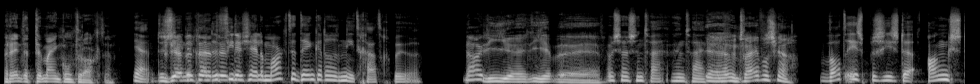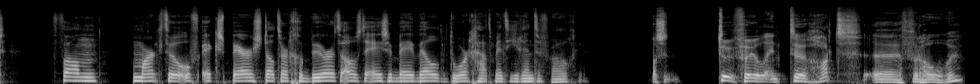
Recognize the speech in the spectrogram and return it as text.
rentetermijncontracten. Ja, dus ja, de, financiële markten denken dat het niet gaat gebeuren. Nou, die, die hebben Oh, Zo hun, twi- hun twijfel. ja, hun twijfels, ja. Wat is precies de angst van markten of experts dat er gebeurt als de ECB wel doorgaat met die renteverhogingen? Als ze te veel en te hard eh, verhogen,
